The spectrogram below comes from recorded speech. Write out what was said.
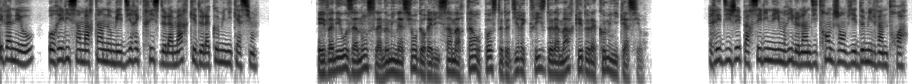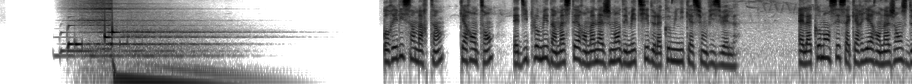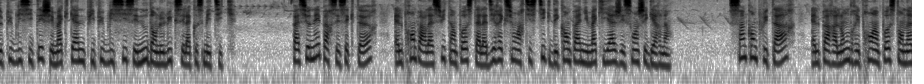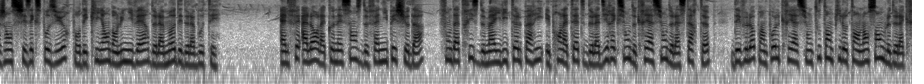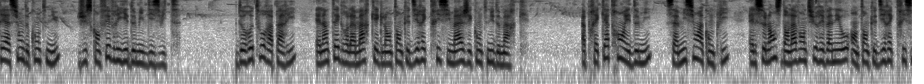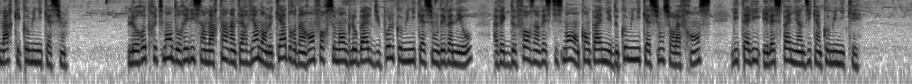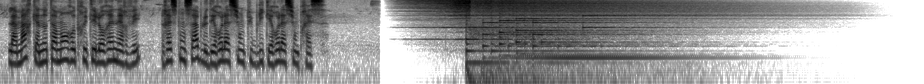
Evaneo, Aurélie Saint-Martin nommée directrice de la marque et de la communication. Evaneos annonce la nomination d'Aurélie Saint-Martin au poste de directrice de la marque et de la communication. Rédigé par Céline Imri le lundi 30 janvier 2023. Aurélie Saint-Martin, 40 ans, est diplômée d'un master en management des métiers de la communication visuelle. Elle a commencé sa carrière en agence de publicité chez McCann puis Publicis et nous dans le luxe et la cosmétique. Passionnée par ces secteurs, elle prend par la suite un poste à la direction artistique des campagnes maquillage et soins chez Guerlain. Cinq ans plus tard, elle part à Londres et prend un poste en agence chez Exposure pour des clients dans l'univers de la mode et de la beauté. Elle fait alors la connaissance de Fanny Pechioda, fondatrice de My Little Paris et prend la tête de la direction de création de la start-up, développe un pôle création tout en pilotant l'ensemble de la création de contenu, jusqu'en février 2018. De retour à Paris, elle intègre la marque Aigle en tant que directrice image et contenu de marque. Après 4 ans et demi, sa mission accomplie, elle se lance dans l'aventure Evaneo en tant que directrice marque et communication. Le recrutement d'Aurélie Saint-Martin intervient dans le cadre d'un renforcement global du pôle communication d'Evaneo, avec de forts investissements en campagne de communication sur la France, l'Italie et l'Espagne indique un communiqué. La marque a notamment recruté Lorraine Hervé, responsable des relations publiques et relations presse.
